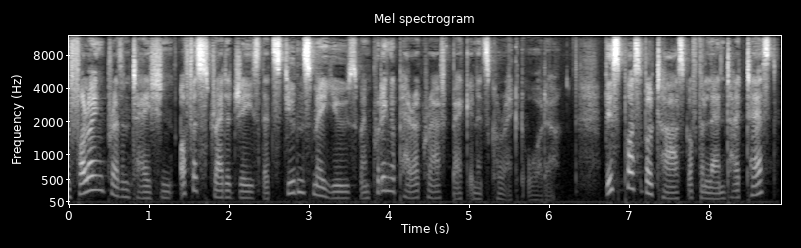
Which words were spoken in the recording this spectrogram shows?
The following presentation offers strategies that students may use when putting a paragraph back in its correct order. This possible task of the LANTITE test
